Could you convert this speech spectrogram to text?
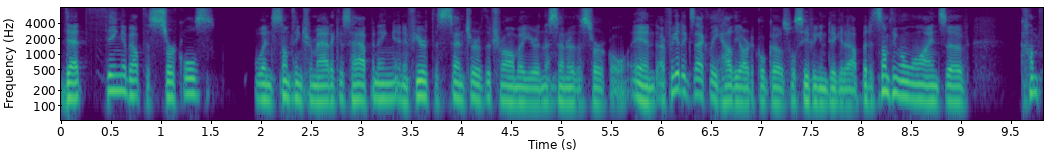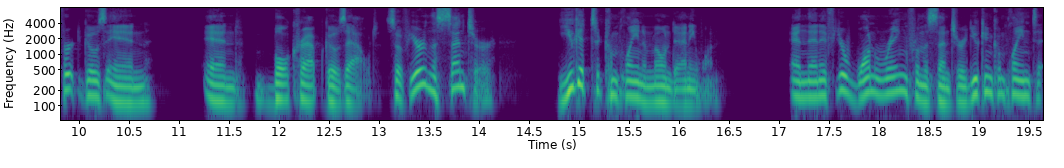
that thing about the circles when something traumatic is happening. And if you're at the center of the trauma, you're in the center of the circle. And I forget exactly how the article goes. We'll see if we can dig it up, but it's something along the lines of comfort goes in and bullcrap goes out. So if you're in the center, you get to complain and moan to anyone. And then if you're one ring from the center, you can complain to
